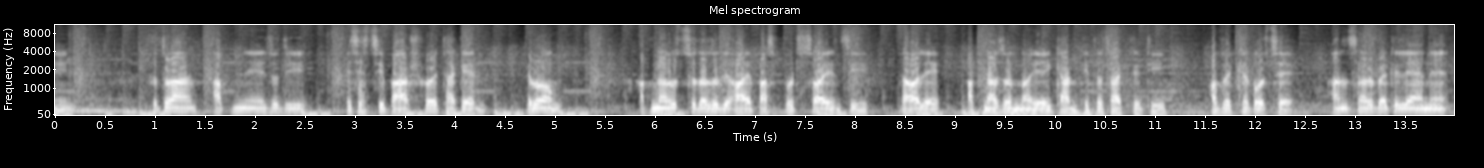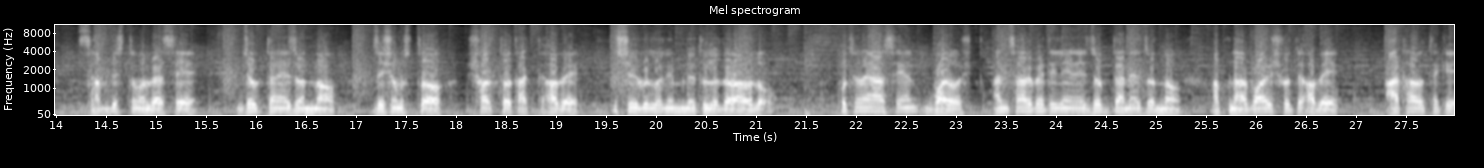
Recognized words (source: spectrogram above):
নিন। সুতরাং আপনি যদি এসএসসি পাস হয়ে থাকেন এবং আপনার উচ্চতা যদি হয় ফুট ছয় ইঞ্চি, তাহলে আপনার জন্য এই কাঙ্ক্ষিত চাকরিটি অপেক্ষা করছে। আনসার ব্যাটালিয়ানে ছাব্বিশতম ব্যাচে যোগদানের জন্য যে সমস্ত শর্ত থাকতে হবে, সেগুলো নিম্নে তুলে ধরা হলো। প্রথমে আছেন বয়স। আনসার ব্যাটালিয়নে যোগদানের জন্য আপনার বয়স হতে হবে আঠারো থেকে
